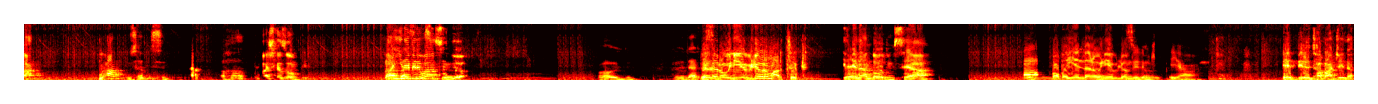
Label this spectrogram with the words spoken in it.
Lan. Lan. Bu sen misin? Aha. Başka zombi. Lan ben yine biri seni bana sıkıyorum. sıkıyor. Aha öldüm. Ee, neredesin? Beyler oynayabiliyorum artık. Yeniden doğdum Seha. Aa, baba yeniden oynayabiliyorum dedim gitti ya. Evet biri tabancayla.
